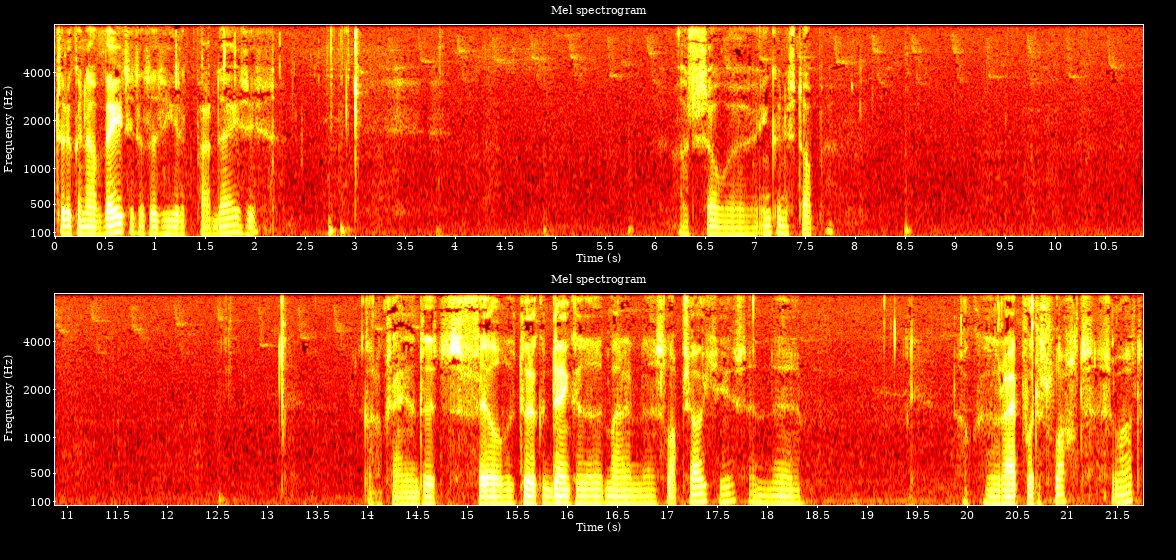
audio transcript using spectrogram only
Turken nou weten dat het hier het paradijs is. Als ze zo uh, in kunnen stappen. Het kan ook zijn dat veel Turken denken dat het maar een uh, slap zoutje is. En uh, ook rijp voor de slacht, zowat.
